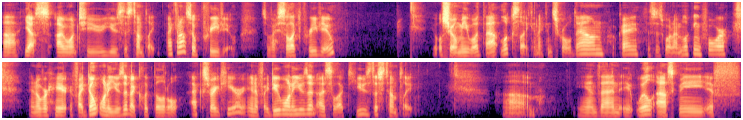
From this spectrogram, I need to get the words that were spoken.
Uh, yes, I want to use this template. I can also preview. So if I select preview, it will show me what that looks like and I can scroll down. Okay this is what I'm looking for. And over here if I don't want to use it I click the little X right here and if I do want to use it I select use this template. Um, and then it will ask me if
